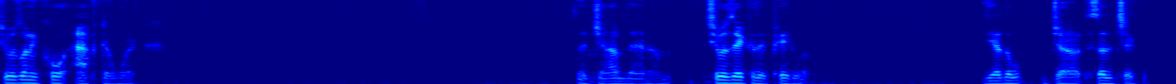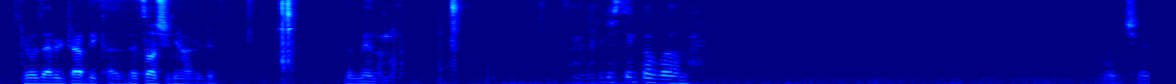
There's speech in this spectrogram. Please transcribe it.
she was only cool after work. The job that um she was there because it paid well. The other job, this other chick, she was at her job because that's all she knew how to do. The minimum. I can just think of um one chick.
